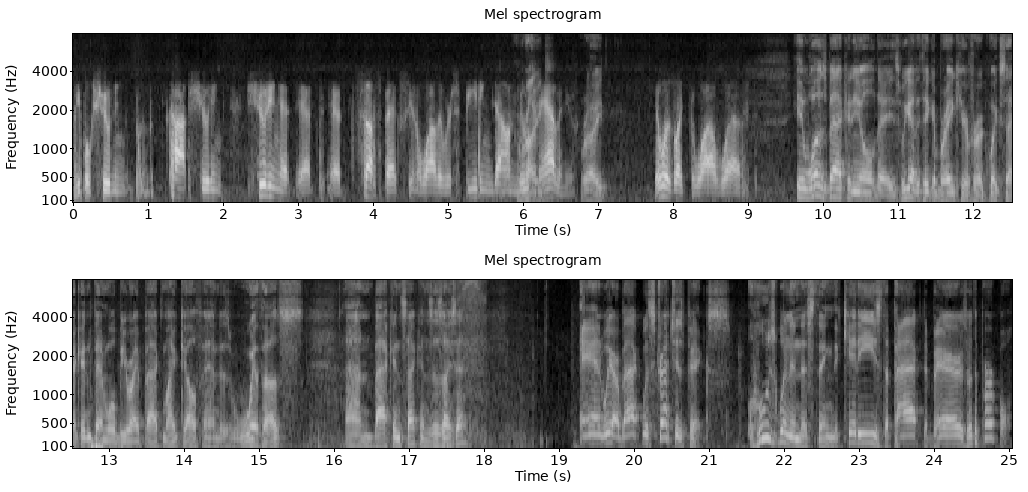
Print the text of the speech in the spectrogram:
people shooting, cops shooting shooting at, at at suspects. You know while they were speeding down Newton Right. Avenue. Right. It was like the Wild West. It was back in the old days. We got to take a break here for a quick second, and we'll be right back. Mike Gelfand is with us, and back in seconds, as I said. And we are back with stretches picks. Who's winning this thing? The Kitties, the Pack, the Bears, or the Purple?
